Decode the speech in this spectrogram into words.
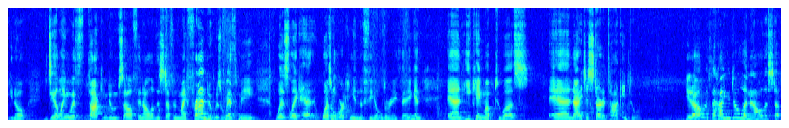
you know, dealing with talking to himself and all of this stuff. And my friend who was with me was like had, wasn't working in the field or anything, and and he came up to us, and I just started talking to him. You know, I said, "How you doing?" and all this stuff.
